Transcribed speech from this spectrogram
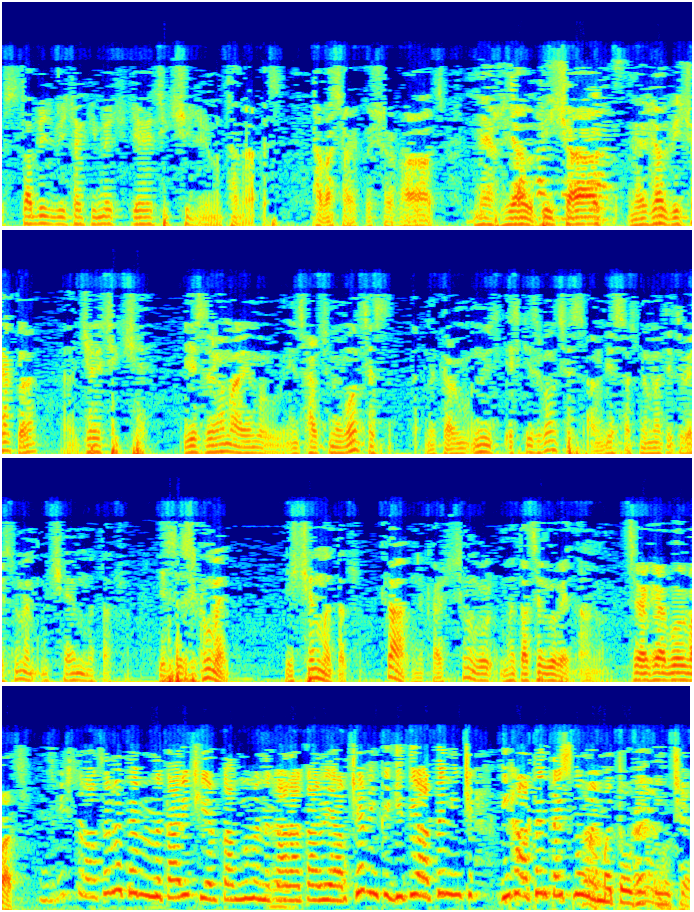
ստաբիլ վիճակի մեջ գեղեցիկ չի լինում ընդհանրապես։ Հավասարակշռված, մերյալ վիճակ, մերյալ վիճակը գեղեցիկ չէ։ Ես դրա համար եմ ինձ հարցում եմ ո՞նց ես նկարում, նույնիսկ էսքիզ ո՞նց ես անում, ես ասում եմ մտից վերցնում եմ ու չեմ մտածում։ Ես զգում եմ, ես չեմ մտածում կա նկարչություն, որ մտածելով են անում, ծրագրավորված։ Ինձ միշտ թվացել է, թե նկարիչ երբ կանգնում է նկարակալի առջև, ինքը գիտի արդեն ինչ, ինքը արդեն տեսնում է մտովի ինչ է։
